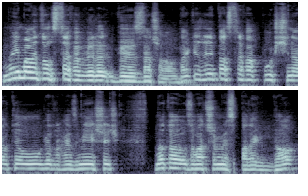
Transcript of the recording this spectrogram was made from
No i mamy tą strefę wy- wyznaczoną, tak? Jeżeli ta strefa puści, nam tę mogę trochę zmniejszyć, no to zobaczymy spadek do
